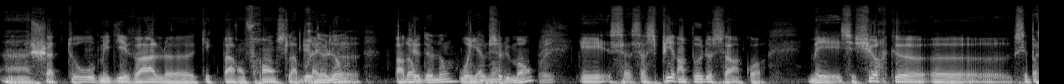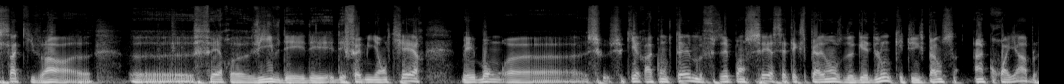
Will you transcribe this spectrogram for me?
un, château médiéval quelque part en France, là, près de, Pardon de long Oui, absolument. Et ça s'inspire un peu de ça, quoi. Mais c'est sûr que euh, c'est pas ça qui va euh, euh, faire vivre des, familles entières. Mais bon, euh, ce, qu'il racontait me faisait penser à cette expérience de Guédelon, qui est une expérience incroyable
